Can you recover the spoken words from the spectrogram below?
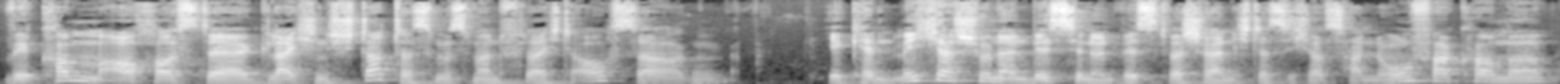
Wir kommen auch aus der gleichen Stadt, das muss man vielleicht auch sagen. Ihr kennt mich ja schon ein bisschen und wisst wahrscheinlich, dass ich aus Hannover komme.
